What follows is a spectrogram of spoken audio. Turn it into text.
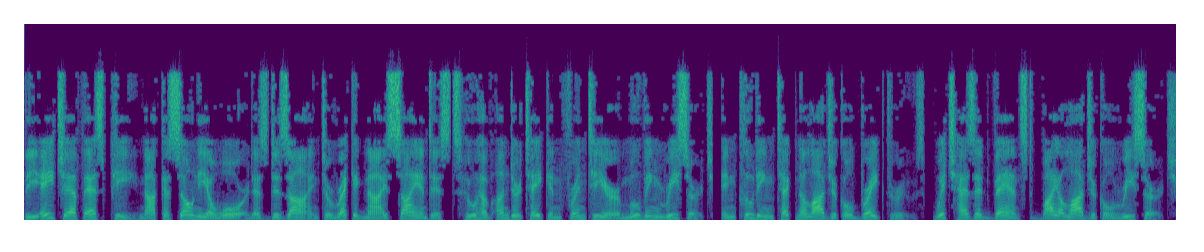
The HFSP Nakasone Award is designed to recognize scientists who have undertaken frontier-moving research, including technological breakthroughs, which has advanced biological research.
